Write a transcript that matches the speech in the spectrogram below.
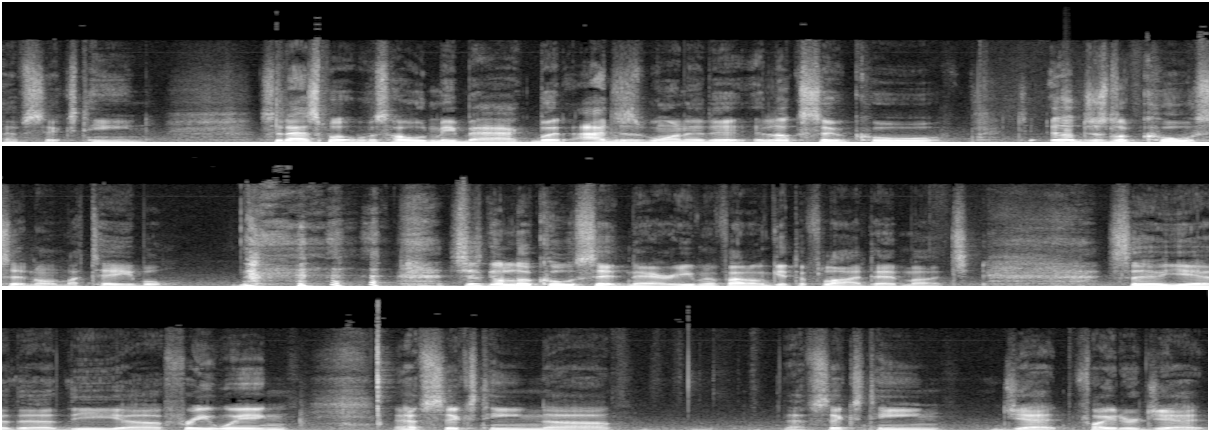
F-16. So that's what was holding me back. But I just wanted it. It looks so cool. It'll just look cool sitting on my table. it's just gonna look cool sitting there, even if I don't get to fly it that much. So yeah, the the uh, Freewing F-16 uh, F-16 jet, fighter jet,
